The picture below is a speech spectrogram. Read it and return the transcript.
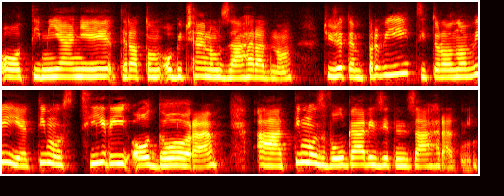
o tymiane, teda tom obyčajnom záhradnom. Čiže ten prvý citrónový je Timus odora a Timus vulgaris je ten záhradný.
